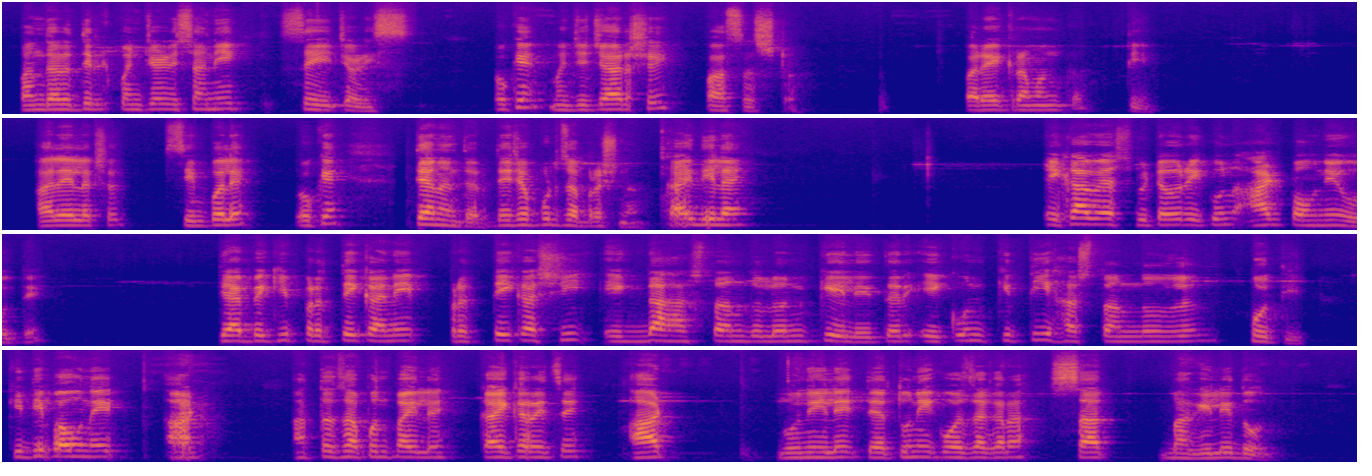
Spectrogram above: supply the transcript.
पंधरा त्रिक पंचेचाळीस आणि एक. सेहेचाळीस. ओके? म्हणजे चारशे पासष्ट. पर्याय क्रमांक तीन. आले लक्षात? सिंपल आहे? ओके? त्यानंतर त्याच्या पुढचा प्रश्न. काय दिलाय? एका व्यासपीठावर एकूण आठ पाहुणे होते. त्यापैकी प्रत्येकाने प्रत्येकाशी एकदा हस्तांदोलन केले तर एकूण किती हस्तांदोलन होतील? किती पाहुणे आहेत? आठ. आताच आपण पाहिलंय. काय करायचंय? आठ गुणिले त्यातून एक वजा करा. सात भागिले दोन.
